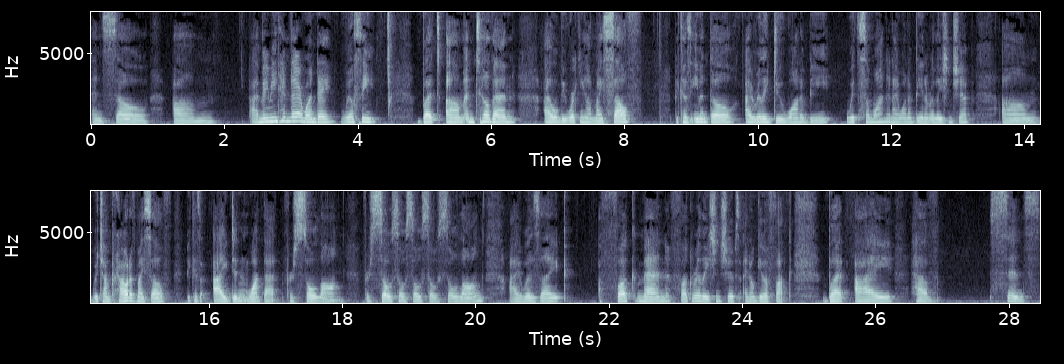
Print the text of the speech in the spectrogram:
And so um, I may meet him there one day. We'll see. But um, until then, I will be working on myself because even though I really do want to be with someone and I want to be in a relationship, um, which I'm proud of myself because I didn't want that for so long. For so, so, so, so, so long, I was like, fuck men, fuck relationships, I don't give a fuck. But I have since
